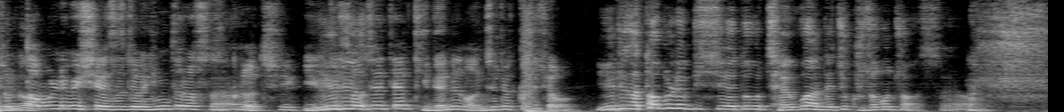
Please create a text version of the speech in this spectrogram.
좀 WBC에서 좀 힘들었어서 네. 그렇지. 이유 이유리- 선수에 대한 기대는 언제나 크죠. 이의리가 WBC에도 제구 안 됐지 구석은 좋았어요.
